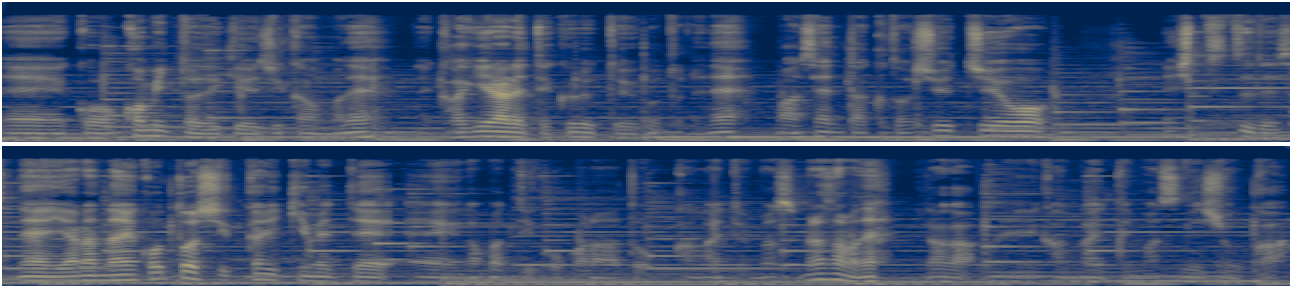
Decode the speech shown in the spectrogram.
えこうコミットできる時間もね、限られてくるということでね、まあ、選択と集中をしつつですね、やらないことをしっかり決めて、え頑張っていこうかなと考えております。皆様ね、いかが、え考えてますでしょうか？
